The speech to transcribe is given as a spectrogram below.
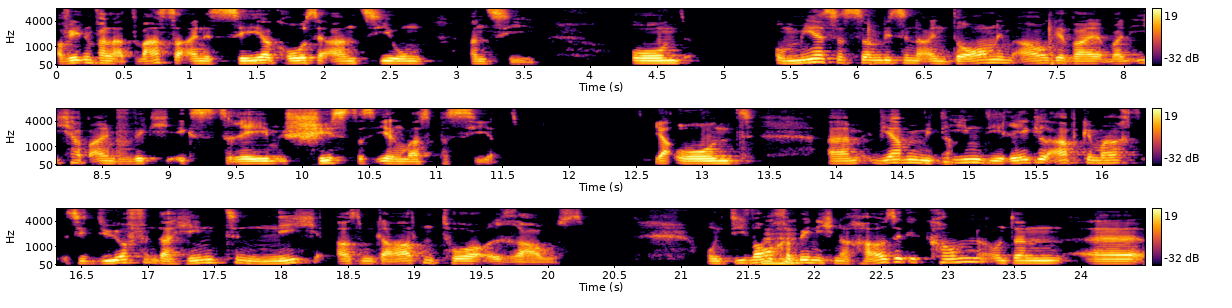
Auf jeden Fall hat Wasser eine sehr große Anziehung an sie. Und, und mir ist das so ein bisschen ein Dorn im Auge, weil, weil ich habe einfach wirklich extrem Schiss, dass irgendwas passiert. Ja. Und ähm, wir haben mit Ja. ihnen die Regel abgemacht, sie dürfen da hinten nicht aus dem Gartentor raus. Und die Woche Mhm. bin ich nach Hause gekommen und dann äh,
